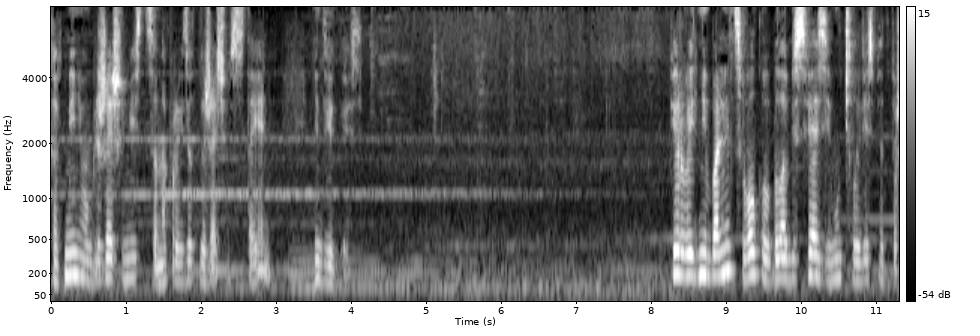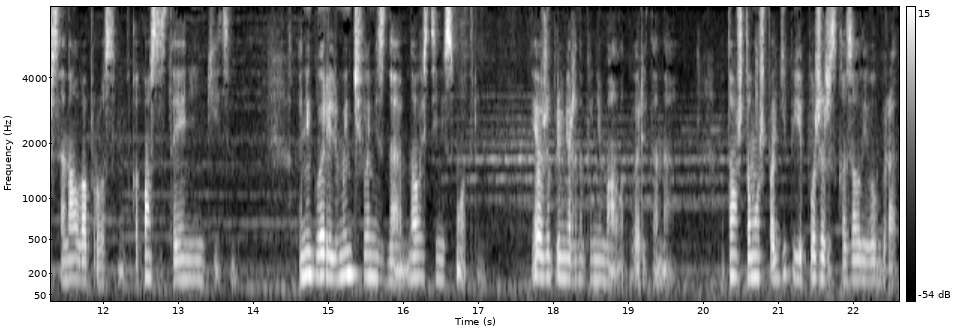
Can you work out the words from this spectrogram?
Как минимум, ближайший месяц она проведет в лежачем состоянии, не двигаясь. Первые дни в больнице Волкова была без связи и мучила весь медперсонал вопросами, в каком состоянии Никитин. Они говорили, мы ничего не знаем, новости не смотрим. Я уже примерно понимала, говорит она. О том, что муж погиб, ей позже рассказал его брат.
